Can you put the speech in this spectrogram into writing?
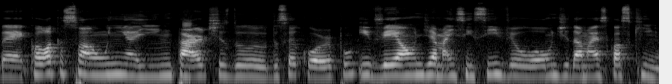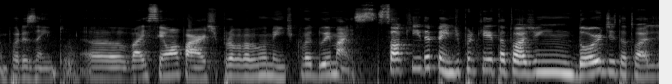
é, coloca sua unha aí em partes do, do seu corpo e vê onde é mais sensível, onde dá mais cosquinho, por exemplo. Uh, vai ser uma parte, provavelmente, que vai doer mais. Só que depende, porque tatuagem, dor de tatuagem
